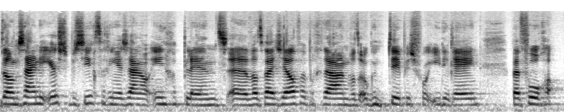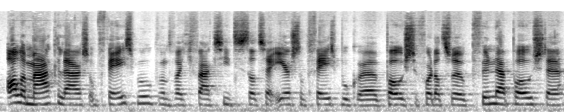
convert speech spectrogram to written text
dan zijn de eerste bezichtigingen zijn al ingepland. Uh, wat wij zelf hebben gedaan, wat ook een tip is voor iedereen... wij volgen alle makelaars op Facebook. Want wat je vaak ziet is dat zij eerst op Facebook uh, posten... voordat ze op Funda posten...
